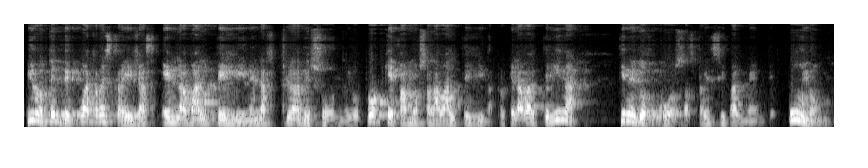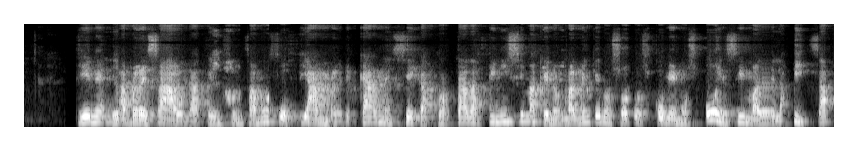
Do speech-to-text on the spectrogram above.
y un hotel de cuatro estrellas en la Valtellina, en la ciudad de Sondrio. ¿Por qué famosa la Valtellina? Porque la Valtellina tiene dos cosas principalmente. Uno, tiene la bresaula, que es un famoso fiambre de carne seca cortada finísima que normalmente nosotros comemos o encima de la pizza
